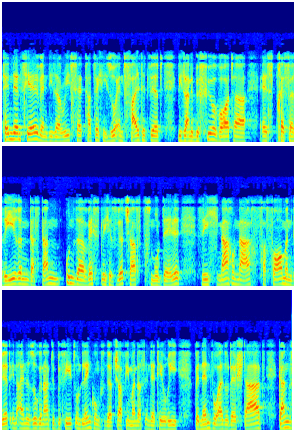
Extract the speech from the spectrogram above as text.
tendenziell, wenn dieser Reset tatsächlich so entfaltet wird, wie seine Befürworter es präferieren, dass dann unser westliches Wirtschaftsmodell sich nach und nach verformen wird in eine sogenannte Befehls- und Lenkungswirtschaft, wie man das in der Theorie benennt, wo also der Staat ganz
